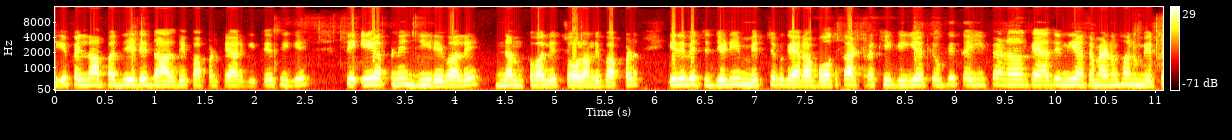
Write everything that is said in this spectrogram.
ਇਹ ਪਹਿਲਾਂ ਆਪਾਂ ਜਿਹੜੇ ਦਾਲ ਦੇ ਪਾਪੜ ਤਿਆਰ ਕੀਤੇ ਸੀਗੇ, ਤੇ ਇਹ ਆਪਣੇ ਜੀਰੇ ਵਾਲੇ, ਨਮਕ ਵਾਲੇ ਚੌਲਾਂ ਦੇ ਪਾਪੜ। ਇਹਦੇ ਵਿੱਚ ਜਿਹੜੀ ਮਿਰਚ ਵਗੈਰਾ ਬਹੁਤ ਘੱਟ ਰੱਖੀ ਗਈ ਆ, ਕਿਉਂਕਿ ਕਈ ਭੈਣਾਂ ਕਹਿ ਦਿੰਦੀਆਂ ਕਿ ਮੈਡਮ ਸਾਨੂੰ ਮਿਰਚ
